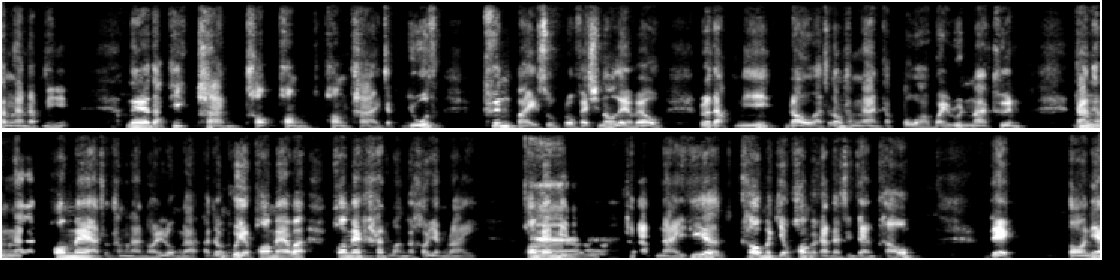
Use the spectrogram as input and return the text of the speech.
ทำงานแบบนี้ ในระดับที่ผ่านผ่องผ่องถ่ายจาก youth ขึ้นไปสู่ professional level ระดับนี้เราอาจจะต้องทำงานกับตัววัยรุ่นมากขึ้น การทำงานพ่อแม่อาจจะทำงานน้อยลงแล้ว อาจจะต้องคุยกับพ่อแม่ว่า พ่อแม่คาดหวังกับเขาอย่างไร พ่อแม่มีขนาดไหนที่จะเข้ามาเกี่ยวข้องกับการตัดสินใจของเขา เด็กตอนนี้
